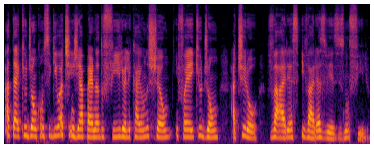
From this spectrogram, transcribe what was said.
até que o John conseguiu atingir a perna do filho, ele caiu no chão e foi aí que o John atirou várias e várias vezes no filho.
